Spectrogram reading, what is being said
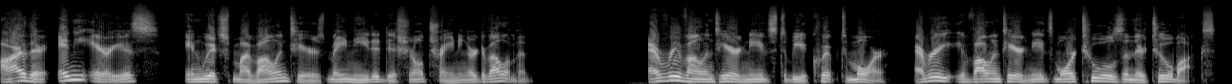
are there any areas in which my volunteers may need additional training or development? Every volunteer needs to be equipped more. Every volunteer needs more tools in their toolbox.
